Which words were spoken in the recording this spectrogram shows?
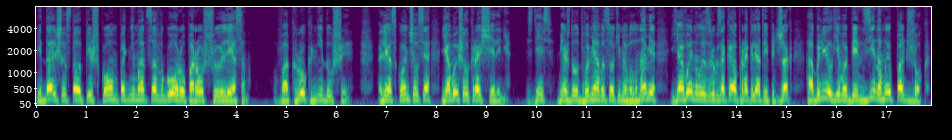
и дальше стал пешком подниматься в гору, поросшую лесом. Вокруг ни души. Лес кончился, я вышел к расщелине. Здесь, между двумя высокими валунами, я вынул из рюкзака проклятый пиджак, облил его бензином и поджег.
